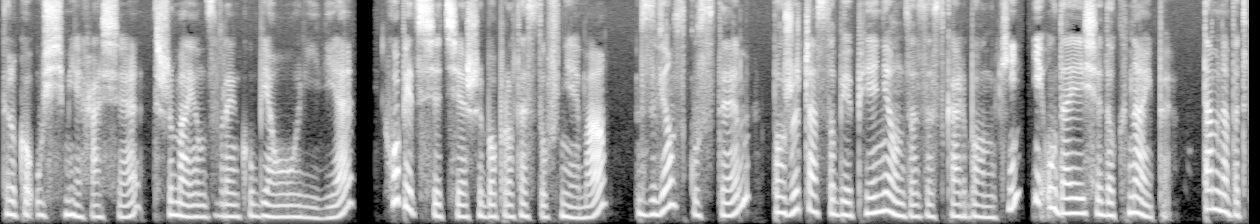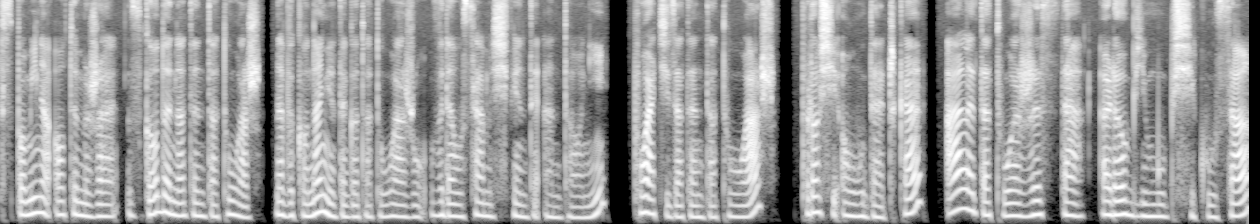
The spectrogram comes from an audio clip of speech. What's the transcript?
tylko uśmiecha się, trzymając w ręku białą lilię. Chłopiec się cieszy, bo protestów nie ma. W związku z tym pożycza sobie pieniądze ze skarbonki i udaje się do knajpy. Tam nawet wspomina o tym, że zgodę na ten tatuaż, na wykonanie tego tatuażu wydał sam święty Antoni, płaci za ten tatuaż, prosi o łódeczkę, ale tatuażysta robi mu psikusa.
